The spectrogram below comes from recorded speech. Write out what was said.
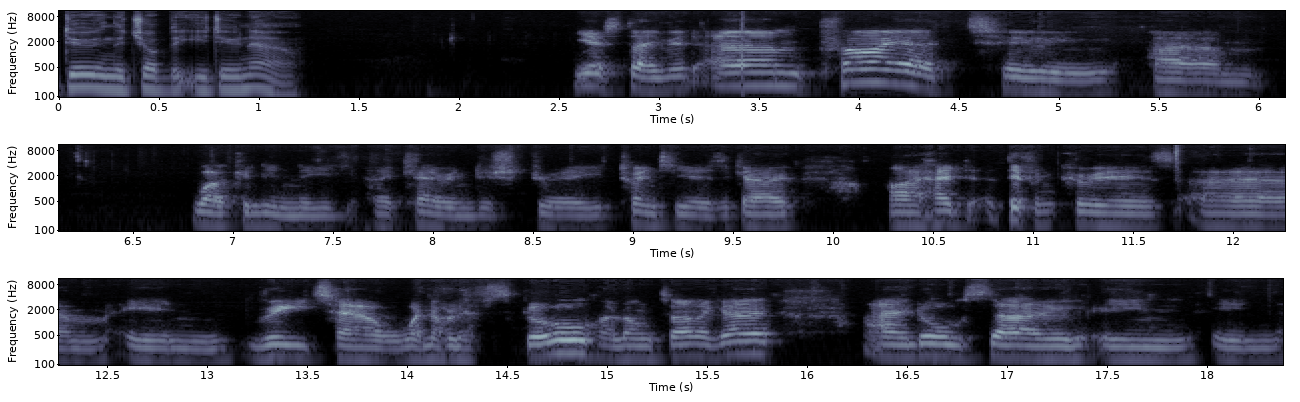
doing the job that you do now? Yes, David. Um, prior to um, working in the uh, care industry 20 years ago, I had different careers um, in retail when I left school a long time ago, and also in in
